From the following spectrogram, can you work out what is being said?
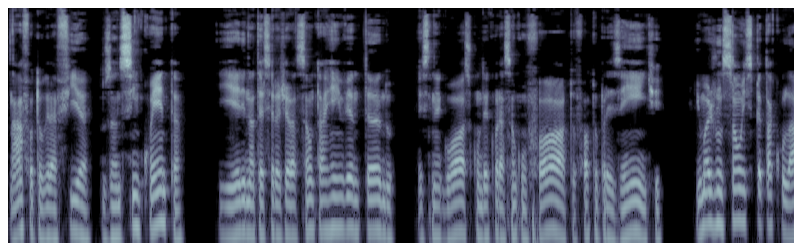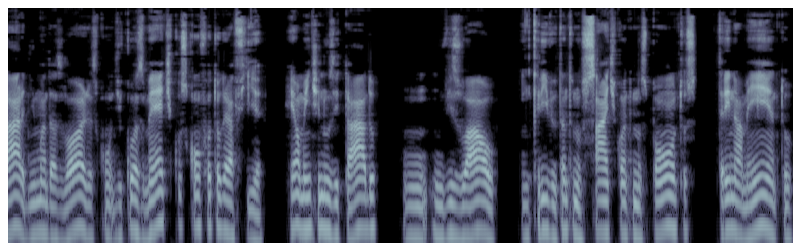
na fotografia dos anos 50 e ele na terceira geração está reinventando esse negócio com decoração com foto, foto presente, e uma junção espetacular de uma das lojas de cosméticos com fotografia. Realmente inusitado, um, um visual incrível tanto no site quanto nos pontos, treinamento,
